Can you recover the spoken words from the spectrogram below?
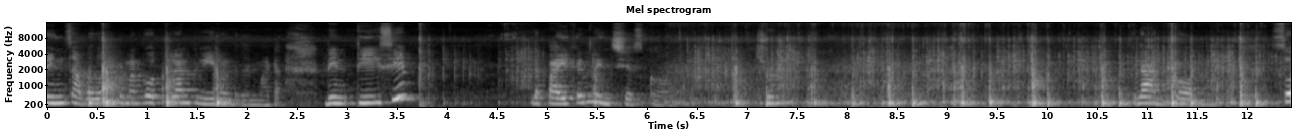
రిన్స్ అవ్వదు. అప్పుడు మనకు ఒత్తడానికి వీలు ఉండదు అనమాట దీన్ని తీసి ఇలా పైకి రిన్స్ చేసుకోవాలి. చూడండి ఇలా అనుకోవాలి సో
